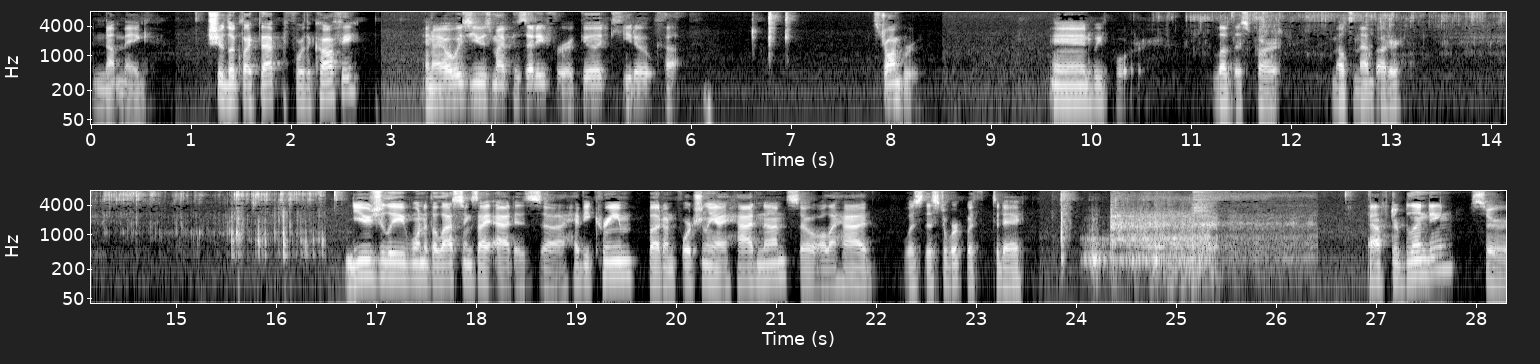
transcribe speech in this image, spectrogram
and nutmeg. Should look like that before the coffee. And I always use my Pezzetti for a good keto cup. Strong brew. And we pour. Love this part, melting that butter. Usually one of the last things I add is uh, heavy cream, but unfortunately I had none, so all I had was this to work with today. After blending, serve.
